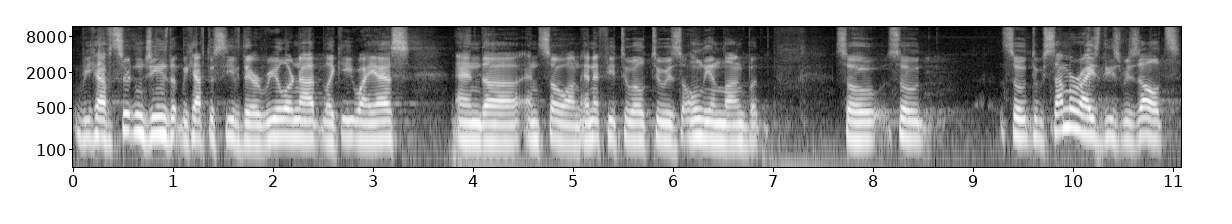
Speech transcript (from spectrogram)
we have certain genes that we have to see if they're real or not, like EYS, and, uh, and so on. NFE2L2 is only in lung, but so, so, so to summarize these results,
